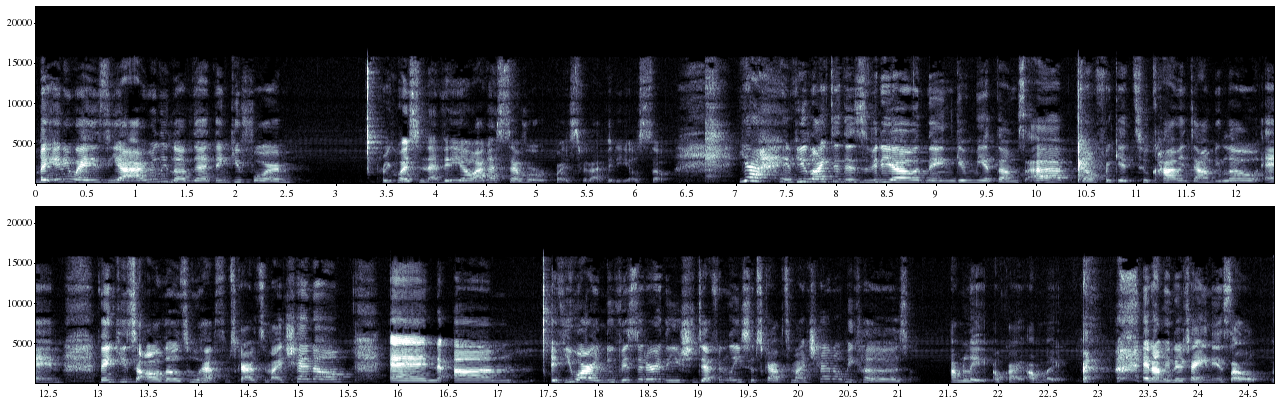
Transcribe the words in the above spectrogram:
But anyways, yeah, I really love that. Thank you for requesting that video. I got several requests for that video. So yeah, if you liked this video, then give me a thumbs up. Don't forget to comment down below. And thank you to all those who have subscribed to my channel. And um, if you are a new visitor, then you should definitely subscribe to my channel because I'm late. Okay, I'm late. and I'm entertaining. So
